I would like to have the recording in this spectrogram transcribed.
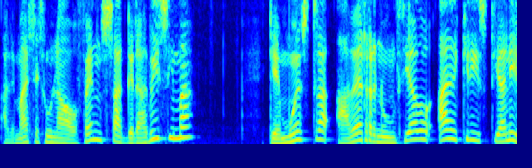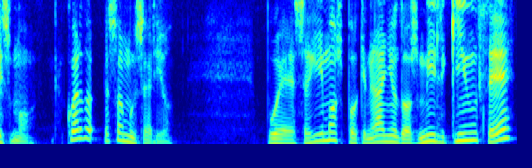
Además es una ofensa gravísima que muestra haber renunciado al cristianismo. ¿De acuerdo? Eso es muy serio. Pues seguimos porque en el año 2015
